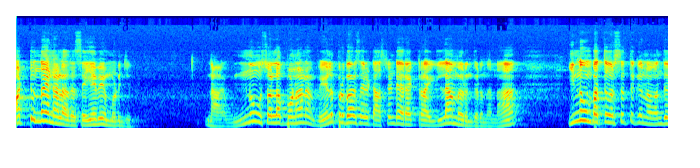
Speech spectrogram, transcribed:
மட்டும்தான் என்னால் அதை செய்யவே முடிஞ்சுது. நான் இன்னும் சொல்ல போனால் நான் வேலு சார்கிட்ட அசிஸ்டன்ட் டைரக்டராக இல்லாமல் இருந்திருந்தேன்னா இன்னும் பத்து வருஷத்துக்கு நான் வந்து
